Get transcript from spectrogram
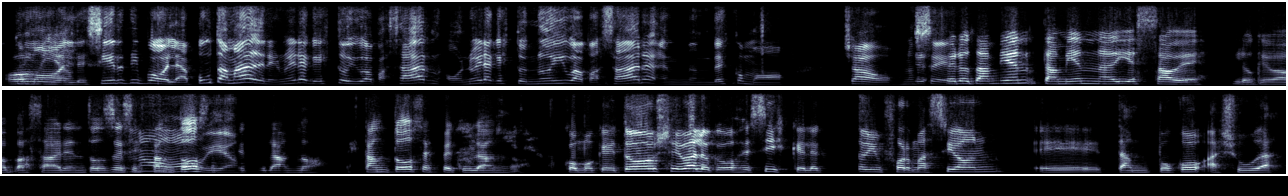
Como el decir, tipo, la puta madre, no era que esto iba a pasar, o no era que esto no iba a pasar, ¿entendés? Como, chao, no sé. Pero también, también nadie sabe lo que va a pasar, entonces No, están todos obvio. especulando. Están todos especulando. como que todo lleva a lo que vos decís, que exceso de información eh, tampoco ayuda.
